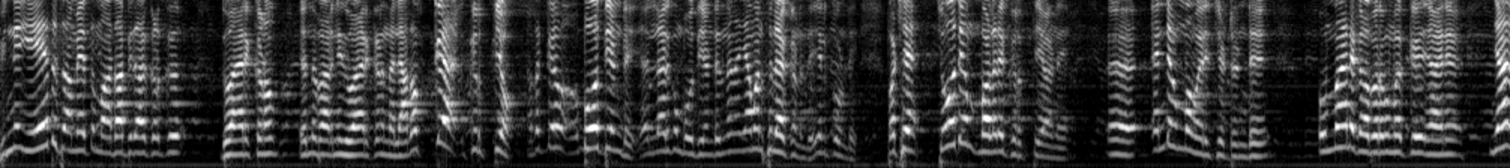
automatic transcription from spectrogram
പിന്നെ ഏത് സമയത്തും മാതാപിതാക്കൾക്ക് ദ്വാരക്കണം എന്ന് പറഞ്ഞ് ദ്വാരക്കണം എന്നല്ല. അതൊക്കെ കൃത്യം. അതൊക്കെ ബോധ്യമുണ്ട്. എല്ലാവർക്കും ബോധ്യമുണ്ട് എന്നാണ് ഞാൻ മനസ്സിലാക്കുന്നത് എനിക്കുണ്ട്. പക്ഷെ ചോദ്യം വളരെ കൃത്യമാണ്. എന്റെ ഉമ്മ മരിച്ചിട്ടുണ്ട്. ഉമ്മാന്റെ കബറുമൊക്കെ ഞാൻ ഞാൻ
